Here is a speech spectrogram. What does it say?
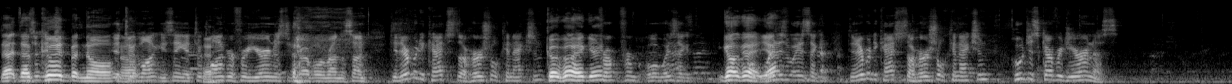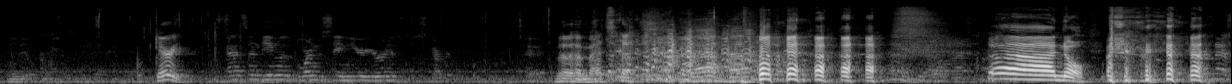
that, that's So it good, took- but no, It no. took long, you're saying it took Yeah. longer for Uranus to travel around the sun. Did everybody catch the Herschel connection? Go, go ahead, Gary. From, from, oh, wait a second. Go, go ahead, Wait yeah. a- Wait a second. Did everybody catch the Herschel connection? Who discovered Uranus? Gary. Mats Sundin was born the same year Uranus was discovered. Uh, Matt. Uh, no.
